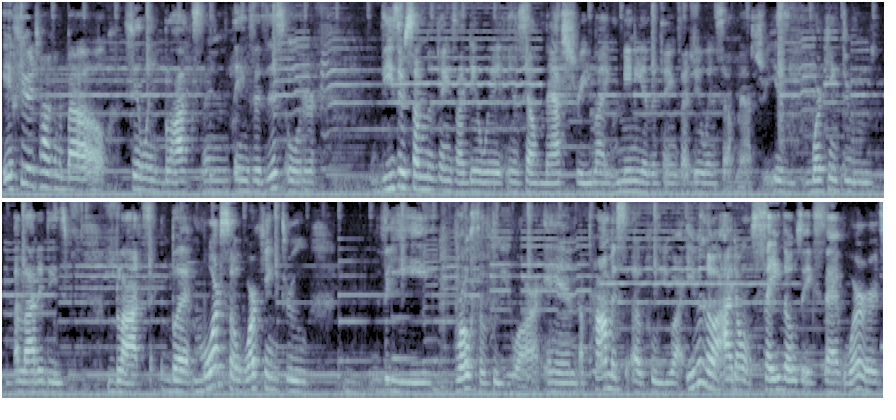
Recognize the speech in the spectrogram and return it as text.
if you're talking about feeling blocks and things of this order, these are some of the things I deal with in self mastery. Like many of the things I deal with in self mastery is working through a lot of these blocks, but more so working through the growth of who you are and a promise of who you are. Even though I don't say those exact words,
